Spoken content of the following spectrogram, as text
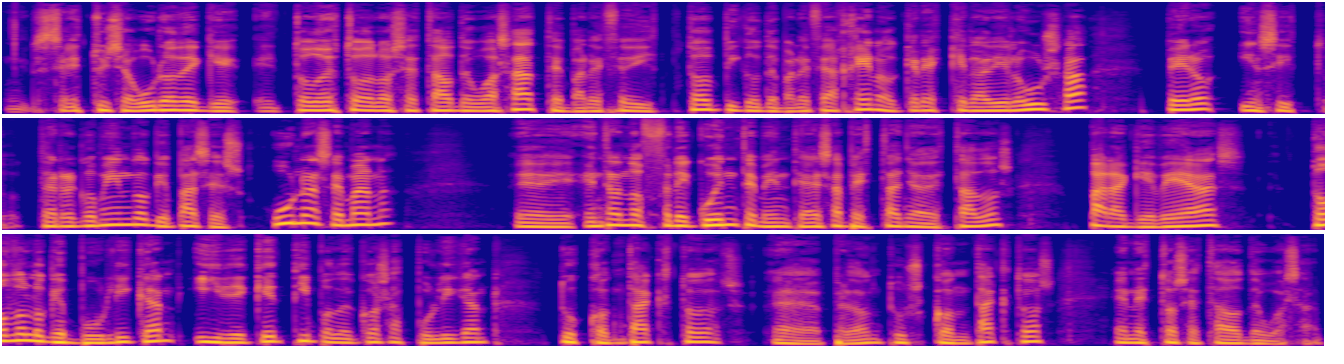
estoy seguro de que eh, todo esto de los estados de WhatsApp te parece distópico, te parece ajeno, crees que nadie lo usa, pero insisto, te recomiendo que pases una semana eh, entrando frecuentemente a esa pestaña de estados para que veas todo lo que publican y de qué tipo de cosas publican tus contactos, eh, perdón, tus contactos en estos estados de WhatsApp.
